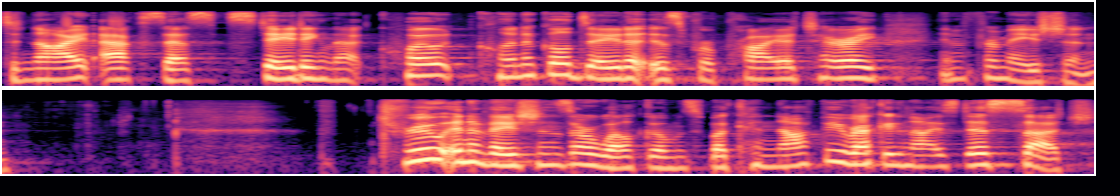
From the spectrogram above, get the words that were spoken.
denied access, stating that, quote, clinical data is proprietary information. True innovations are welcomed, but cannot be recognized as such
